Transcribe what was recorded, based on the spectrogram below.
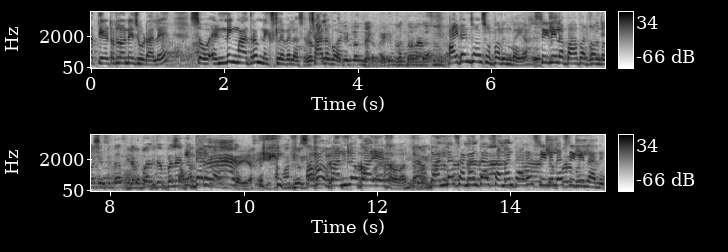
ఆ థియేటర్లోనే చూడాలి. సో ఎండింగ్ మాత్రం నెక్స్ట్ లెవెల్ అసలు. చాలా బాగుంది. ఐటమ్ సాంగ్ సూపర్ ఉంది? భయ్య. శ్రీలీల బాగా పర్ఫామ్ చేసింది? ఇద్దరు వన్లో బాగా వన్లో సమంత సమంతనే శ్రీలీల శ్రీలీలని.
